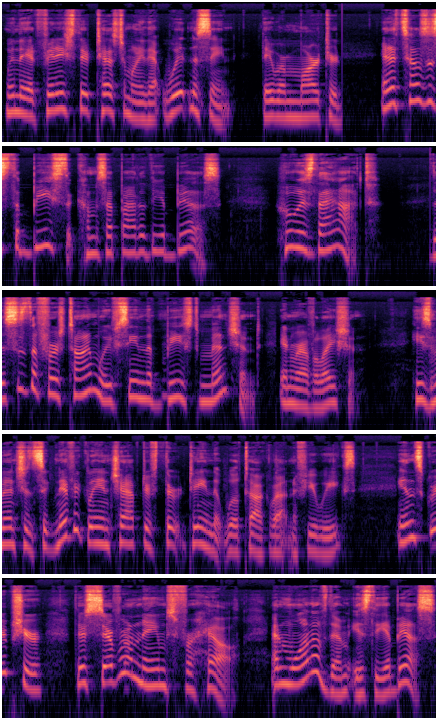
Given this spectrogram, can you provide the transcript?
When they had finished their testimony, that witnessing, they were martyred. And it tells us the beast that comes up out of the abyss. Who is that? This is the first time we've seen the beast mentioned in Revelation. He's mentioned significantly in chapter 13 that we'll talk about in a few weeks. In Scripture, there's several names for hell, and one of them is the abyss.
